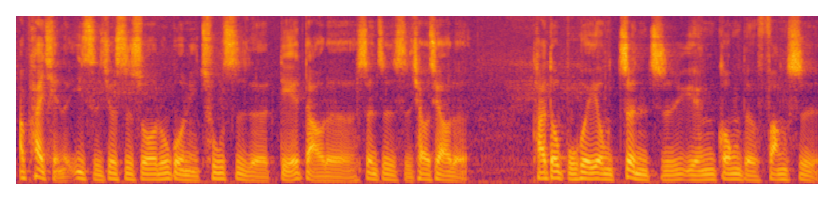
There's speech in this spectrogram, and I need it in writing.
啊，派遣的意思就是说，如果你出事了、跌倒了，甚至死翘翘了，他都不会用正职员工的方式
